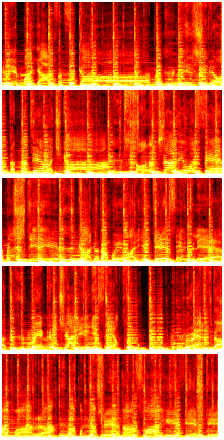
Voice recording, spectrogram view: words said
И боятся цыган. И живет одна девочка Что нам жарила семечки Когда было ей десять лет. Мы кричали ей след Эх, Тамара, а покажи нам свои фишки.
